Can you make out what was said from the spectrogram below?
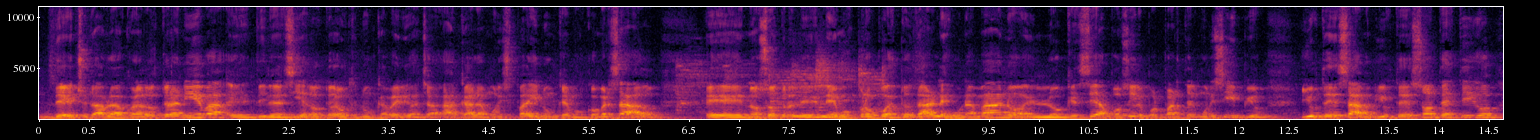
De hecho, yo hablaba con la doctora Nieva este, y le decía, doctora, usted nunca ha venido acá a la municipalidad y nunca hemos conversado. Eh, nosotros le, le hemos propuesto darles una mano en lo que sea posible por parte del municipio. Y ustedes saben, y ustedes son testigos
